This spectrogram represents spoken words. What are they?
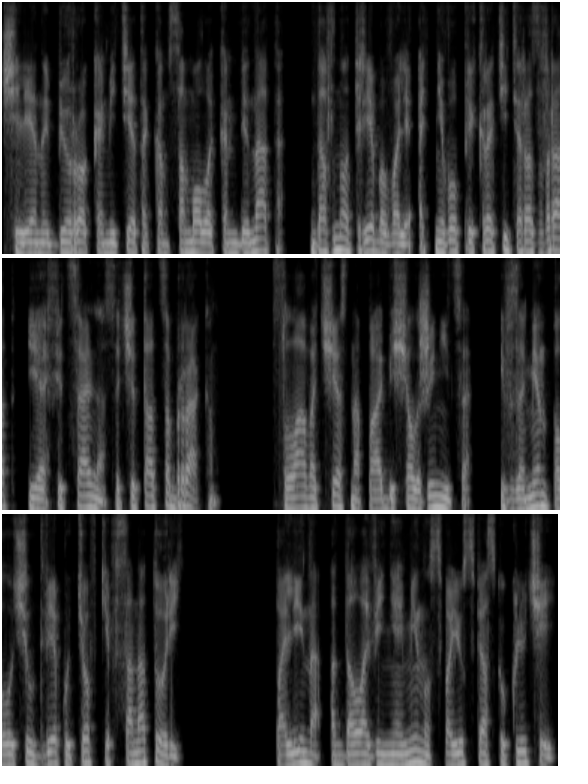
Члены бюро комитета комсомола комбината давно требовали от него прекратить разврат и официально сочетаться браком. Слава честно пообещал жениться и взамен получил две путевки в санаторий. Полина отдала Вениамину свою связку ключей,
